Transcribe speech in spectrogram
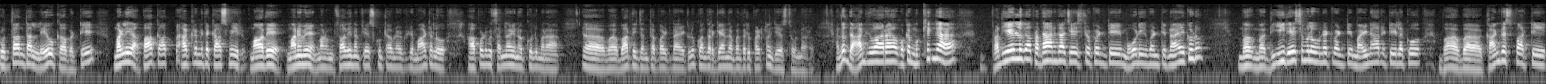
వృత్తాంతాలు లేవు కాబట్టి మళ్ళీ పాక్ ఆక్- ఆక్రమిత కాశ్మీర్ మాదే మనమే మనం స్వాధీనం చేసుకుంటామనేటువంటి మాటలు అప్పుడు సన్నాయి నొక్కులు మన భారతీయ జనతా పార్టీ నాయకులు కొందరు కేంద్ర మంత్రులు ప్రకటనలు చేస్తూ ఉన్నారు. అందులో దాని ద్వారా ఒక ముఖ్యంగా పదేళ్ళుగా ప్రధానంగా చేసినటువంటి మోడీ వంటి నాయకుడు మ- మ- ఈ దేశంలో ఉన్నటువంటి మైనారిటీలకు బా- బా- కాంగ్రెస్ పార్టీ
